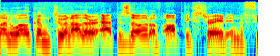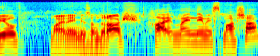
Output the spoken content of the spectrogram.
and welcome to another episode of Optics Trade in the Field. My name is Andras. Hi, my name is Masha.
